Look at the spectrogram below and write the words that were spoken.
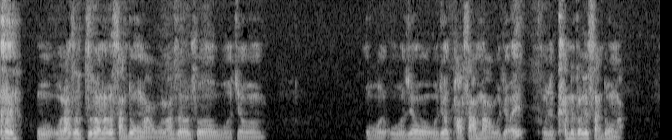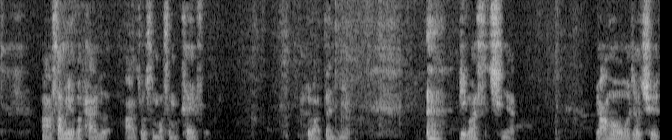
我我那时候知道那个山洞了，我那时候说我就，我我就我就爬山嘛，我就哎，我就看到这个山洞了，啊，上面有个牌子啊，就什么什么 cave，是吧？在里面闭关十七年，然后我就去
